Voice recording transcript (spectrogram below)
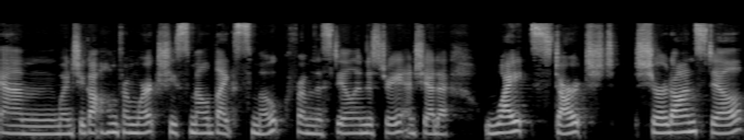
um, when she got home from work, she smelled like smoke from the steel industry and she had a white starched shirt on still,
